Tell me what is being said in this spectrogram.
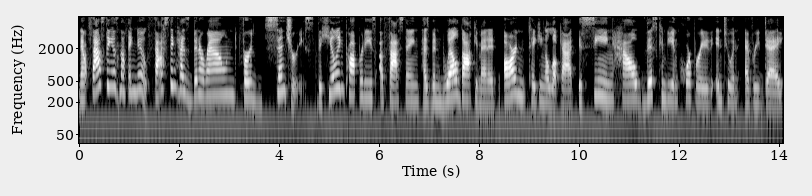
Now, fasting is nothing new. Fasting has been around for centuries. The healing properties of fasting has been well documented. Our taking a look at is seeing how this can be incorporated into an everyday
